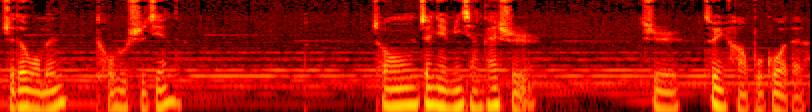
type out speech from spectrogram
值得我们投入时间的。从正念冥想开始，是最好不过的了。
